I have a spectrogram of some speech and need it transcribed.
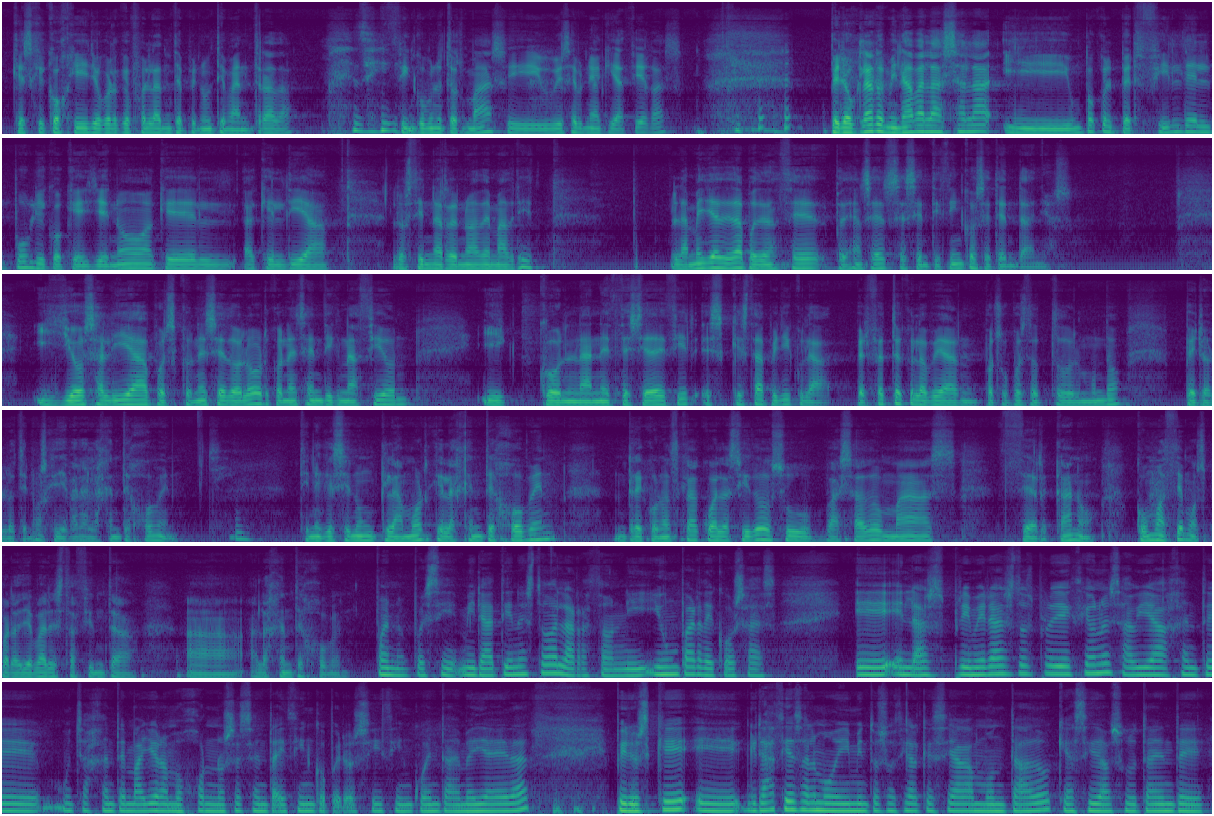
que es que cogí, yo creo que fue la antepenúltima entrada, cinco minutos más y hubiese venido aquí a ciegas. Pero claro, miraba la sala y un poco el perfil del público que llenó aquel, aquel día los cines Renoir de Madrid, la media de edad podían ser, podían ser 65 o 70 años. Y yo salía pues con ese dolor, con esa indignación y con la necesidad de decir, es que esta película, perfecto que lo vean, por supuesto, todo el mundo, pero lo tenemos que llevar a la gente joven. Tiene que ser un clamor que la gente joven reconozca cuál ha sido su pasado más cercano. ¿Cómo hacemos para llevar esta cinta a, la gente joven? Bueno, pues sí, mira, tienes toda la razón y, un par de cosas. Eh, en las primeras dos proyecciones había gente, mucha gente mayor, a lo mejor no 65, pero sí 50 de media edad. Pero es que eh, gracias al movimiento social que se ha montado, que ha sido absolutamente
